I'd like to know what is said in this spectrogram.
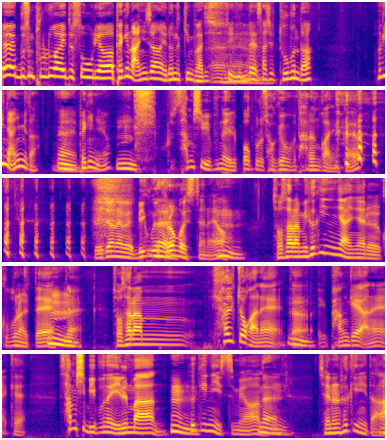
에 무슨 blue-eyed soul이야 백인 아니잖아 이런 느낌 가지실 수 예. 있는데 사실 두 분 다 흑인이 아닙니다. 네, 음. 백인이에요. 음. 혹시 32분의 1법으로 적용하면 다른 거 아닐까요? 예전에 왜 미국에 네. 그런 거 있었잖아요. 음. 저 사람이 흑인이냐 아니냐를 구분할 때 음. 네. 저 사람 혈족 안에 그러니까 반개 안에 이렇게 32분의 1만 음. 흑인이 있으면 네. 음. 쟤는 흑인이다.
